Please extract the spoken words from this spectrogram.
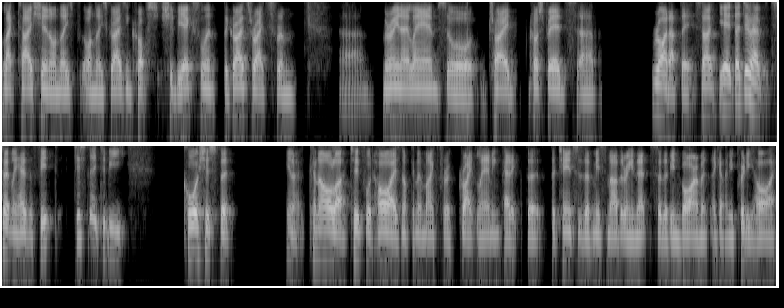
lactation on these on these grazing crops should be excellent. The growth rates from um, merino lambs or trade crossbreds uh, right up there. So yeah, they do have certainly has a fit. Just need to be cautious that you know canola two foot high is not going to make for a great lambing paddock. The the chances of mismothering in that sort of environment are going to be pretty high.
